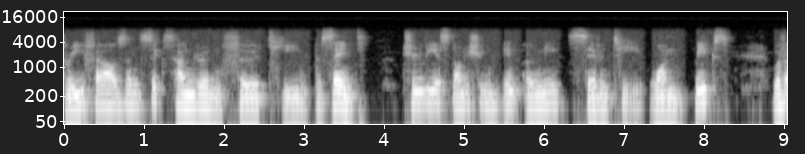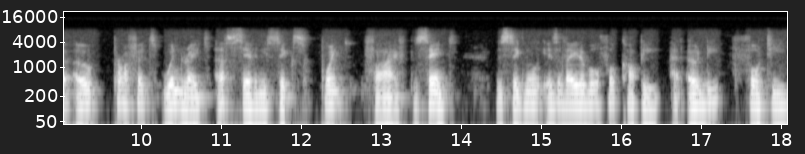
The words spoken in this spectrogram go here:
3,613%. Truly astonishing in only 71 weeks with an profit win rate of 76.5%. The signal is available for copy at only $40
